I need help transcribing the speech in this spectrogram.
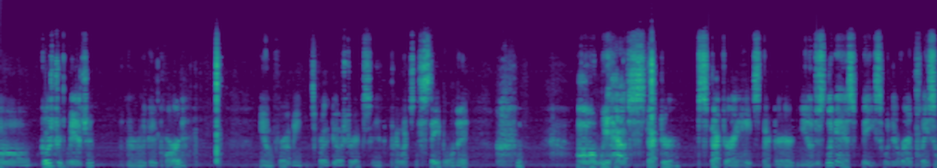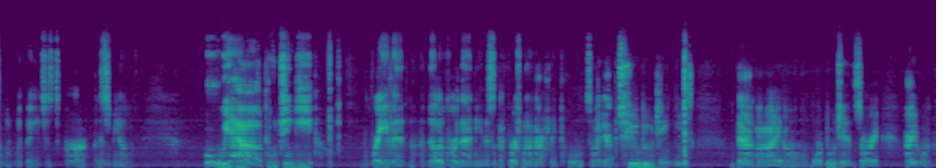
Um, Ghostrick Mansion. Another really good card. You know, for, I mean, it's for the Ghostricks, and pretty much the staple in it. um, we have Spectre. Spectre, I hate Spectre. You know, just look at his face whenever I play someone with it. It just, uh, pisses me off. Oh, we have Bujingi Raven, another card that I need. This is the first one I've actually pulled. So I got two Bujingis that I, um, or Bujin, sorry, how you want to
